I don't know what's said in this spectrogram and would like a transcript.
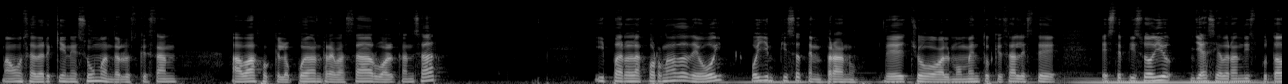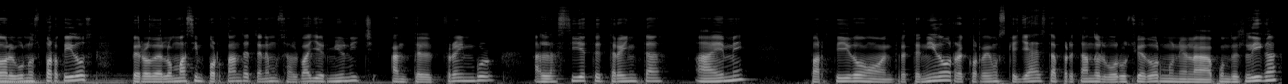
Vamos a ver quiénes suman de los que están abajo que lo puedan rebasar o alcanzar. Y para la jornada de hoy, hoy empieza temprano. De hecho, al momento que sale este, este episodio, ya se habrán disputado algunos partidos, pero de lo más importante tenemos al Bayern Múnich ante el Freiburg a las 7:30 am. Partido entretenido. Recordemos que ya está apretando el Borussia Dortmund en la Bundesliga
